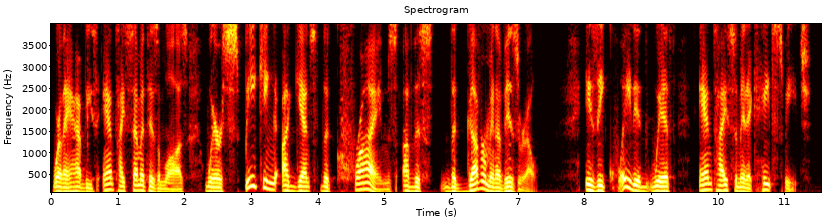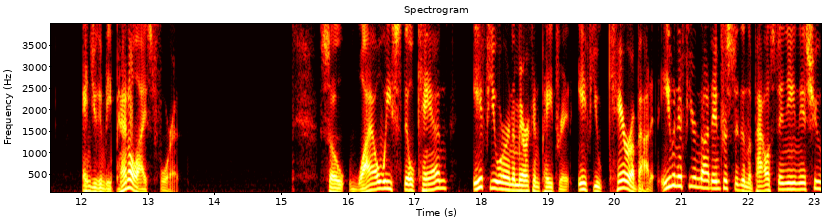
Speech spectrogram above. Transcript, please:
where they have these anti-Semitism laws where speaking against the crimes of this the government of Israel is equated with anti-Semitic hate speech and you can be penalized for it. So while we still can, if you are an American patriot, if you care about it, even if you're not interested in the Palestinian issue,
